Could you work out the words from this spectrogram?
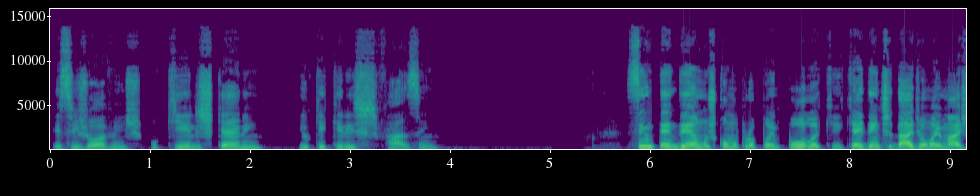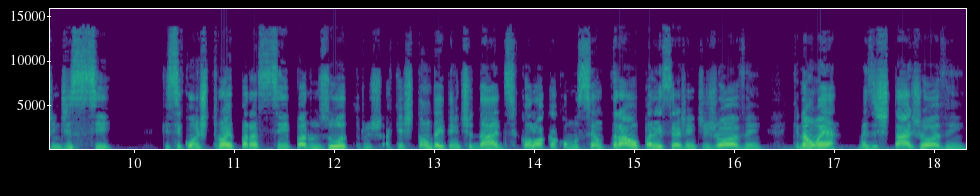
esses jovens? O que eles querem e o que, que eles fazem? Se entendemos, como propõe Pollack, que a identidade é uma imagem de si, que se constrói para si e para os outros, a questão da identidade se coloca como central para esse agente jovem, que não é, mas está jovem,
